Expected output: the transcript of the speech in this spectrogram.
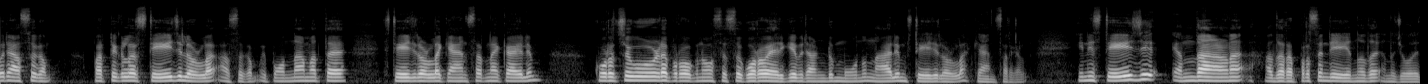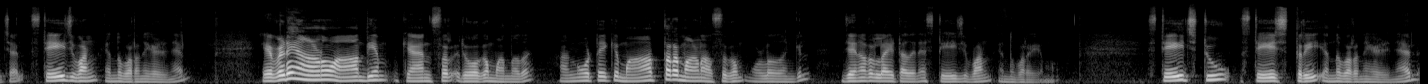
ഒരു അസുഖം പർട്ടിക്കുലർ സ്റ്റേജിലുള്ള അസുഖം. ഇപ്പോൾ ഒന്നാമത്തെ സ്റ്റേജിലുള്ള ക്യാൻസറിനേക്കാളും കുറച്ചുകൂടെ പ്രോഗ്നോസിസ് കുറവായിരിക്കും. രണ്ടും മൂന്നും നാലും സ്റ്റേജിലുള്ള ക്യാൻസറുകൾ ഇനി സ്റ്റേജ് എന്താണ് അത് റെപ്രസെന്റ് ചെയ്യുന്നത് എന്ന് ചോദിച്ചാൽ സ്റ്റേജ് വൺ എന്ന് പറഞ്ഞു കഴിഞ്ഞാൽ എവിടെയാണോ ആദ്യം ക്യാൻസർ രോഗം വന്നത് അങ്ങോട്ടേക്ക് മാത്രമാണ് അസുഖം ഉള്ളതെങ്കിൽ ജനറലായിട്ട് അതിനെ സ്റ്റേജ് വൺ എന്ന് പറയുന്നു. സ്റ്റേജ് ടു സ്റ്റേജ് ത്രീ എന്ന് പറഞ്ഞു കഴിഞ്ഞാൽ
